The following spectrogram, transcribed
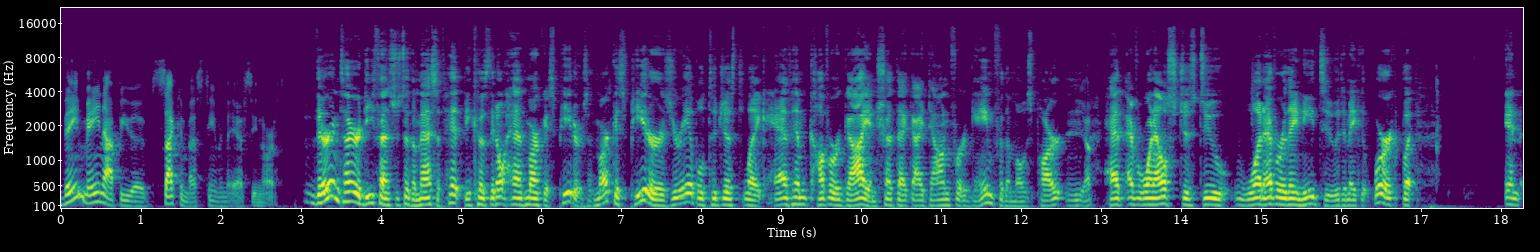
they may not be the second best team in the AFC North. Their entire defense just took a massive hit because they don't have Marcus Peters. With Marcus Peters, you're able to just like have him cover a guy and shut that guy down for a game for the most part, and yep. have everyone else just do whatever they need to to make it work. But and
